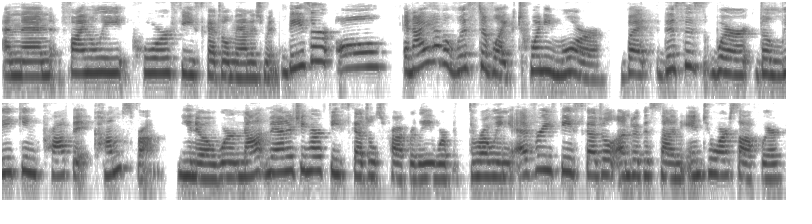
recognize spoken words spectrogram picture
And then finally, poor fee schedule management. These are all, and I have a list of like 20 more, but this is where the leaking profit comes from. You know, we're not managing our fee schedules properly. We're throwing every fee schedule under the sun into our software,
